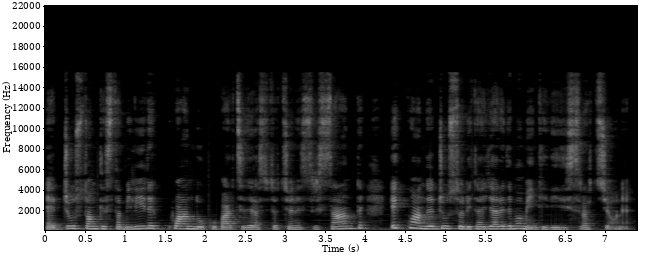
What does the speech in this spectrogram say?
È giusto anche stabilire quando occuparsi della situazione stressante e quando è giusto ritagliare dei momenti di distrazione.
